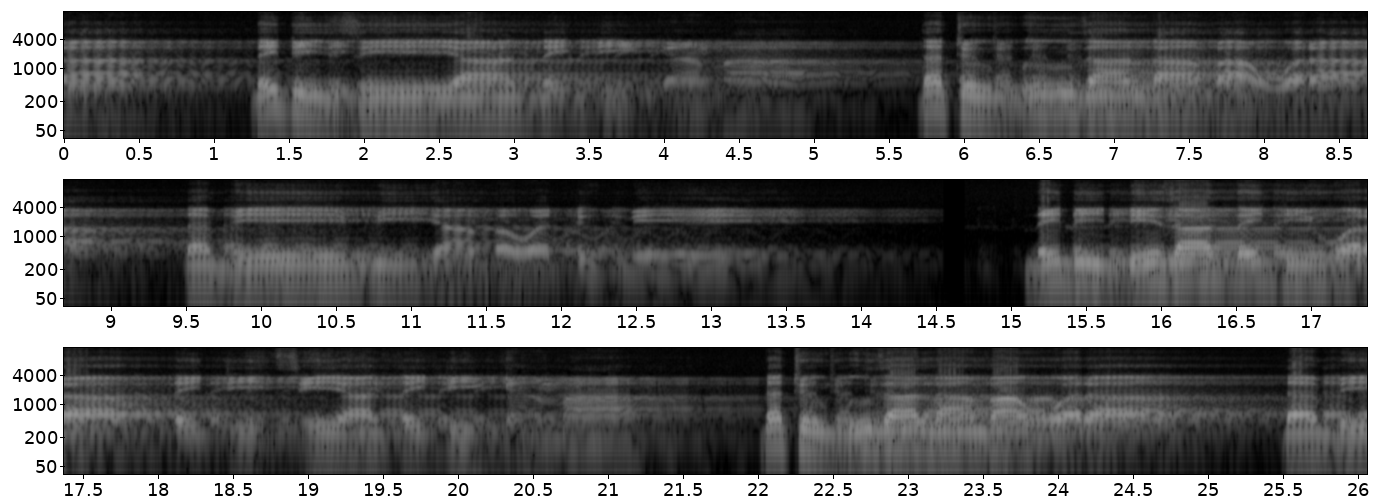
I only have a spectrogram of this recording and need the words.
ရာ ဒိဋ္ဌိဇေယဒိဋ္ဌိကမ္မာတတုပူဇာလာဘဝရာတပိပိယဘဝတုမေဒိဋ္ဌိဒေဇာဒိဋ္ဌိဝရာဒိဋ္ဌိဇေယဒိဋ္ဌိကမ္မာတတုပူဇာလာဘဝရာတပိ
